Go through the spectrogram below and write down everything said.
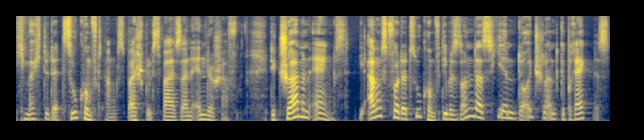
Ich möchte der Zukunftsangst beispielsweise ein Ende schaffen. Die German Angst, die Angst vor der Zukunft, die besonders hier in Deutschland geprägt ist,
